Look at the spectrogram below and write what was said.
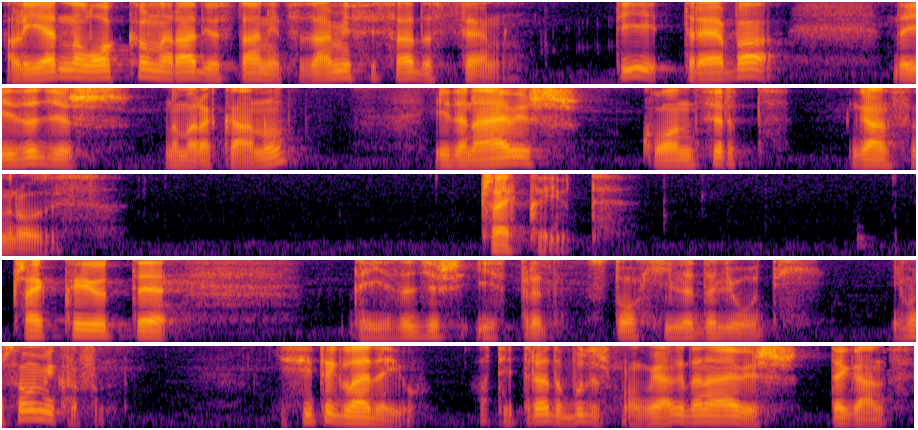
ali jedna lokalna radio stanica, zamisli sada scenu, ti treba da izađeš na Marakanu i da najaviš koncert Guns N' Roses. Čekaju te. Čekaju te da izađeš ispred 100.000 ljudi. Imaš samo mikrofon. I svi te gledaju. A ti treba da budeš mnogo jak da najaviš te ganse.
